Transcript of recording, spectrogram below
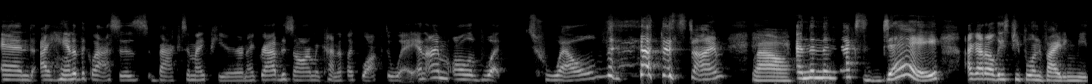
And i handed the glasses back to my peer and i grabbed his arm and kind of like walked away. And i'm all of what 12 at this time Wow. and then the next day, I got all these people inviting me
